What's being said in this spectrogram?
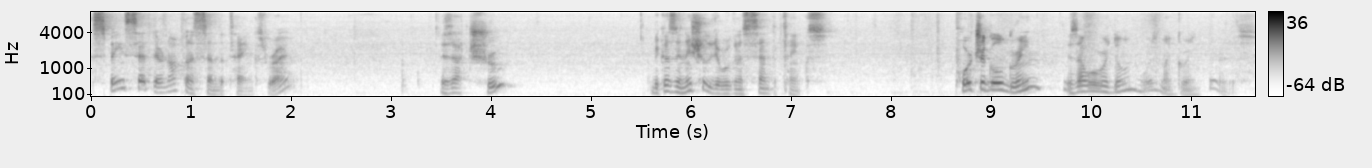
Spain said they're not going to send the tanks, right? Is that true? Because initially they were going to send the tanks. Portugal, green. Is that what we're doing? Where's my green? There it is.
